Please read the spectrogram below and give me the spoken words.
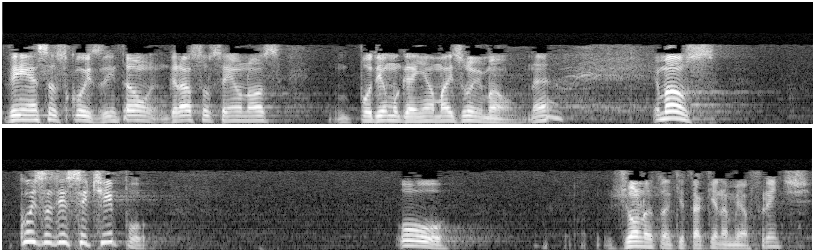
vem essas coisas. Então, graças ao Senhor, nós podemos ganhar mais um irmão, né? Irmãos, coisas desse tipo. O Jonathan, que está aqui na minha frente,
